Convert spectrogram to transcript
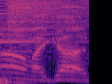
oh my God.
